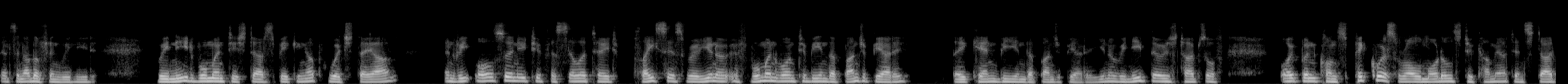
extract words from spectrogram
That's another thing we need. We need women to start speaking up, which they are. And we also need to facilitate places where, you know, if women want to be in the Panj they can be in the Panj You know, we need those types of open, conspicuous role models to come out and start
